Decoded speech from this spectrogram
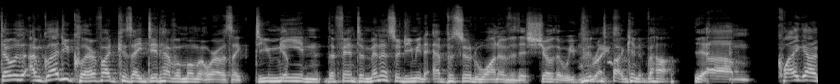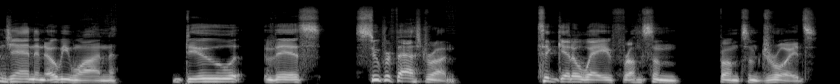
that was. I'm glad you clarified because I did have a moment where I was like, "Do you mean the Phantom Menace or do you mean episode one of this show that we've been Right. talking about?" Yeah. Um, Qui Gon Jinn and Obi Wan do this super fast run to get away from some from some droids.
